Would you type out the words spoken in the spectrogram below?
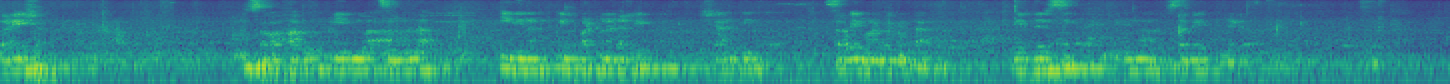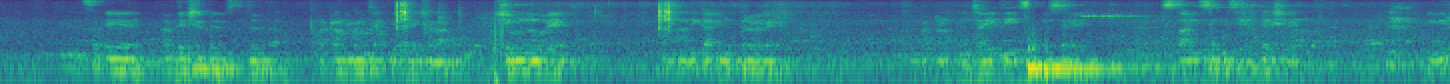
ಗಣೇಶ ಈ ದಿನ ನಿಮ್ಮ ಪಟ್ಟಣದಲ್ಲಿ ಶಾಂತಿ ಸಭೆ ಮಾಡಬೇಕಂತ ನಿರ್ಧರಿಸಿ ಇದನ್ನ ಸಭೆ ಸಭೆಗೆ ಅಧ್ಯಕ್ಷತೆ ಪಟ್ಟಣ ಪಂಚಾಯತಿ ಅಧ್ಯಕ್ಷರ ಶಿವಣ್ಣವರೇ ನನ್ನ ಅಧಿಕಾರಿ ಮಿತ್ರರೇ, ಪಟ್ಟಣ ಪಂಚಾಯಿತಿ ಸದಸ್ಯರೇ, ಸ್ಥಾಯಿ ಸಮಿತಿ ಅಧ್ಯಕ್ಷರೇ, ವಿವಿಧ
